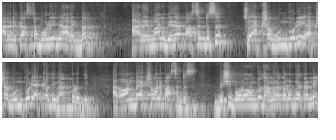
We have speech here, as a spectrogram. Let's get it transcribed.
আর এর কাজটা বলে আমি আরেকবার আর এর মান বের হয় পার্সেন্টেজে সো একশো গুণ করি, একশো গুণ করি, একশো দিয়ে ভাগ করে দিই। আর অন বাই একশো মানে পার্সেন্টেজ বেশি বড় অঙ্ক, ঝামেলা করার দরকার নেই,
